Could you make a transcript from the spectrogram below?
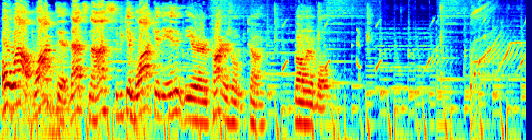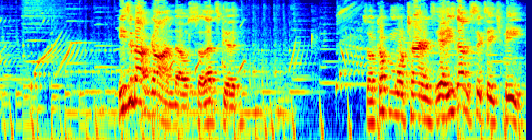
Oh wow, blocked it, that's nice. If you can block it, your, your partners won't become vulnerable. He's about gone though, so that's good. So a couple more turns. Yeah, he's down to 6 HP.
